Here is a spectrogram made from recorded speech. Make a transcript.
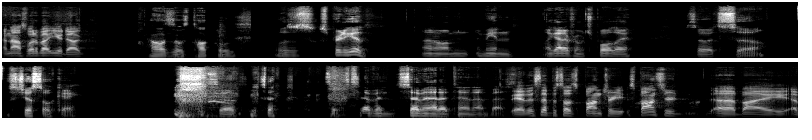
And Nas, what about you, Doug? How was those tacos? was was pretty good. I don't know. I'm- I mean, I got it from Chipotle, so it's uh, it's just okay. So it's a, it's a seven seven out of ten at best. Yeah, this episode's sponsored sponsored uh, by uh,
